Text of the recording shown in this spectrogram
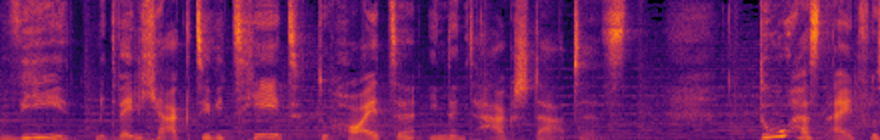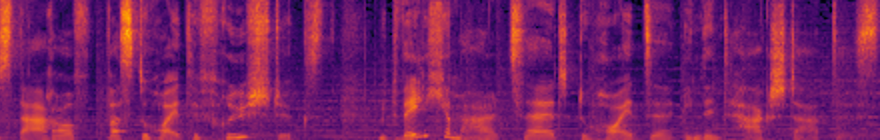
wie, mit welcher Aktivität du heute in den Tag startest. Du hast Einfluss darauf, was du heute frühstückst, mit welcher Mahlzeit du heute in den Tag startest.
